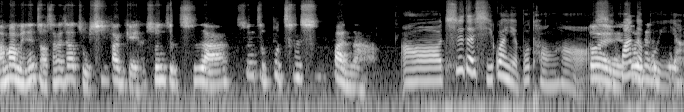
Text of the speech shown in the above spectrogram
阿妈每天早上还是要煮稀饭给孙子吃啊，孙子不吃稀饭呐。哦，吃的习惯也不同哈，对，喜欢的不一样，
